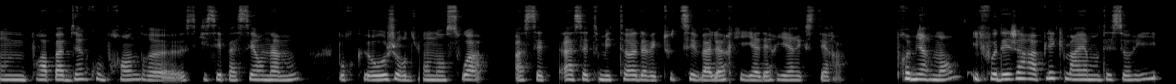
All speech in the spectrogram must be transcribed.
on ne pourra pas bien comprendre euh, ce qui s'est passé en amont pour qu'aujourd'hui on en soit à cette, à cette méthode avec toutes ces valeurs qu'il y a derrière, etc. Premièrement, il faut déjà rappeler que Maria Montessori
